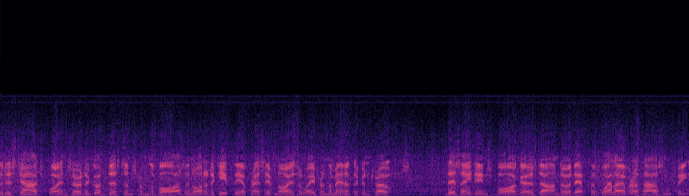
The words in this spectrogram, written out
The discharge points are at a good distance from the bores in order to keep the oppressive noise away from the men at the controls. This 8-inch bore goes down to a depth of well over a thousand feet.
